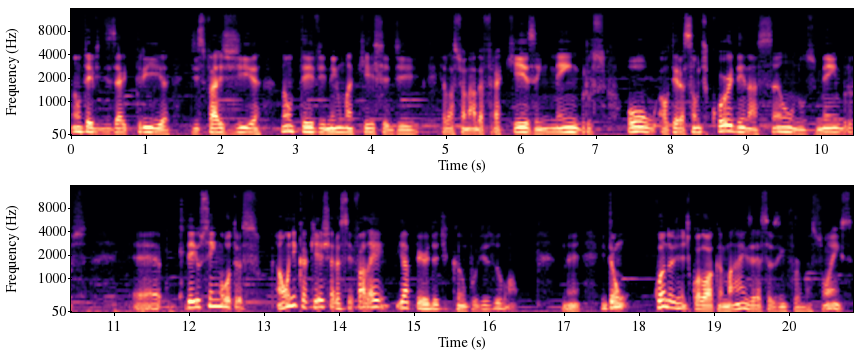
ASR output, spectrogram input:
não teve disartria, disfagia, não teve nenhuma queixa de relacionada à fraqueza em membros ou alteração de coordenação nos membros é, veio sem outras. A única queixa era a cefaleia e a perda de campo visual. Né? Então, quando a gente coloca mais essas informações,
